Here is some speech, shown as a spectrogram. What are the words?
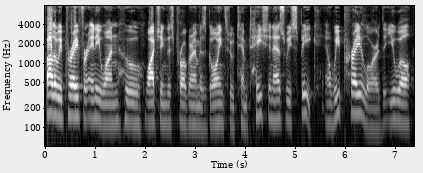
Father, we pray for anyone who, watching this program, is going through temptation as we speak. And we pray, Lord, that you will,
